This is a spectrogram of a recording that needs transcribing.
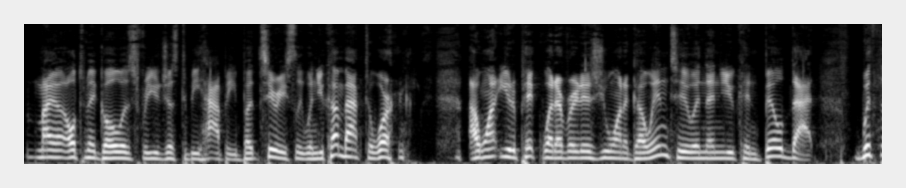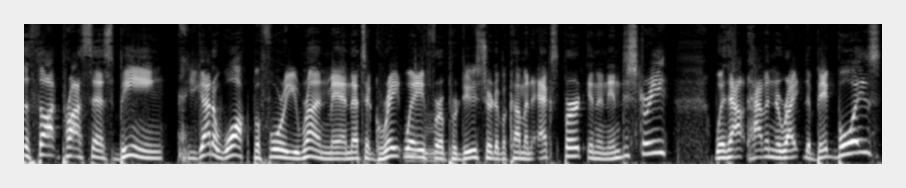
my ultimate goal is for you just to be happy. But seriously, when you come back to work, I want you to pick whatever it is you want to go into, and then you can build that. With the thought process being, you got to walk before you run, man. That's a great way mm-hmm. for a producer to become an expert in an industry without having to write the big boys.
